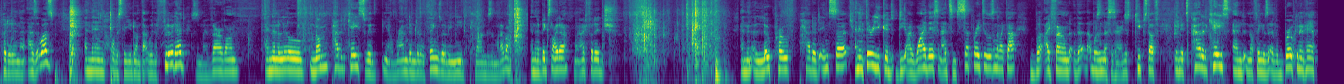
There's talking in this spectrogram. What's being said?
put it in there as it was. And then obviously you'd want that with a fluid head. This is my Varavon. And then a little non-padded case with, you know, random little things, whatever you need, plugs and whatever. And then a big slider, my iFootage, and then a Lowepro padded insert. And in theory, you could DIY this and add some separators or something like that, but I found that that wasn't necessary. I just keep stuff in its padded case and nothing is ever broken in here.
